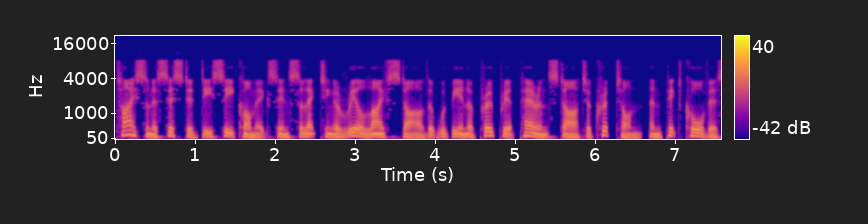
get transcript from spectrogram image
Tyson assisted DC Comics in selecting a real-life star that would be an appropriate parent star to Krypton, and picked Corvus,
